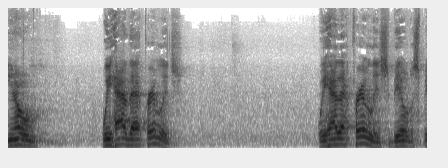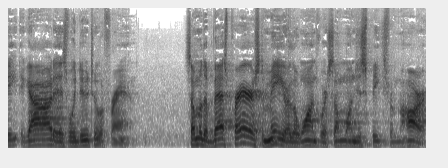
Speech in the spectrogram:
You know, we have that privilege. We have that privilege to be able to speak to God as we do to a friend. Some of the best prayers to me are the ones where someone just speaks from the heart.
